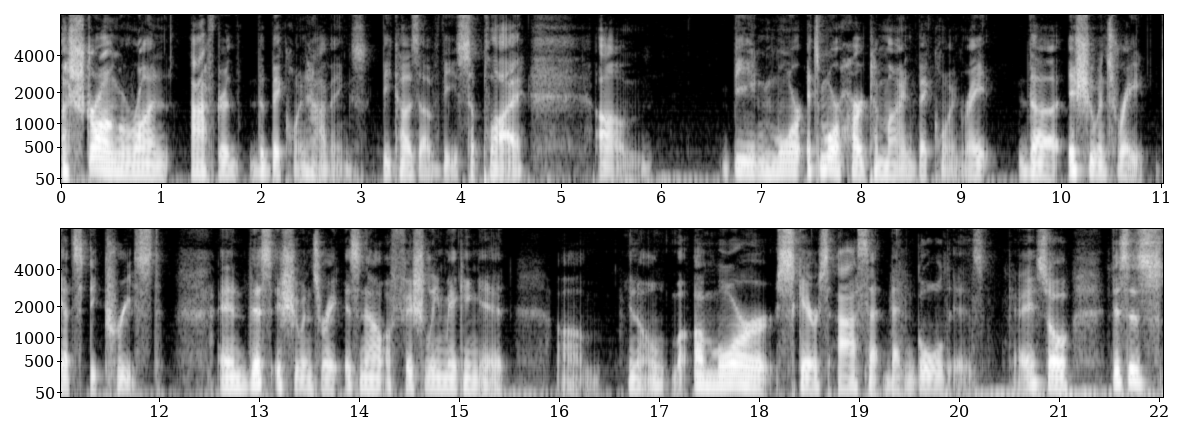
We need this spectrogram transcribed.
a strong run after the Bitcoin halvings because of the supply um, being more, it's more hard to mine Bitcoin, right? The issuance rate gets decreased. And this issuance rate is now officially making it, um, you know, a more scarce asset than gold is. Okay, so this is,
